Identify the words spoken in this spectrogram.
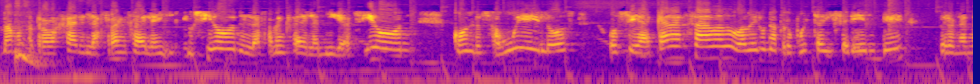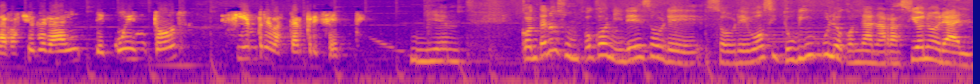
vamos a trabajar en la franja de la inclusión, en la franja de la migración, con los abuelos, o sea, cada sábado va a haber una propuesta diferente, pero la narración oral de cuentos siempre va a estar presente. Bien. Contanos un poco, Niré, sobre, sobre vos y tu vínculo con la narración oral.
